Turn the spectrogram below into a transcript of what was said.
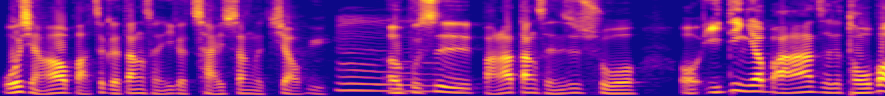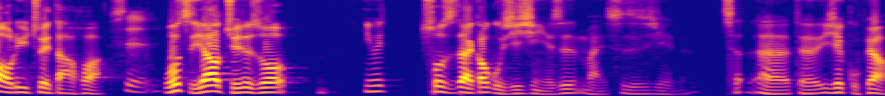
我想要把这个当成一个财商的教育，嗯，而不是把它当成是说哦，一定要把它这个投报率最大化。是我只要觉得说，说实在，高股息型也是买市值型的，呃的一些股票，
